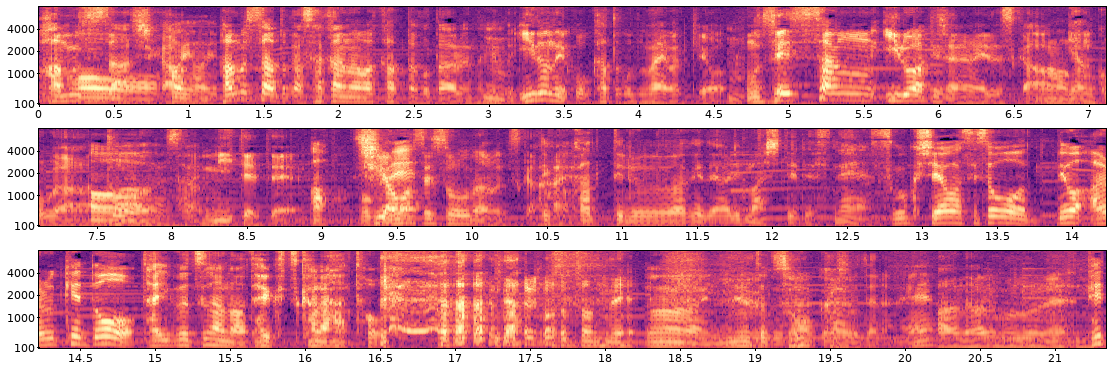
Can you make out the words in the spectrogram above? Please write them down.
ハムスターしか。はいはいハムスターとか魚は飼ったことあるんだけど、うん犬猫を飼ったことないわけよ。うんもう絶賛いるわけじゃないですか。うんにゃんこが。ーどうなんですかはい見てて。あ幸せそうなのですか？結はい構飼ってるわけでありましてですねすごく幸せそうではあるけど退屈なのは退屈かなと。なるほどね。うん犬とかそうか比べたらねあ、なるほどね。ペッ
